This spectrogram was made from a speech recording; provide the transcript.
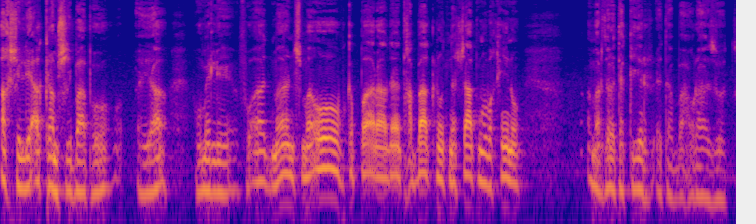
אח שלי אכרם שבא פה, היה, הוא אומר לי, פואד, מה נשמעו, כפרה, התחבקנו, התנשקנו, בכינו. אמרתי לו, תכיר את הבחורה הזאת.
